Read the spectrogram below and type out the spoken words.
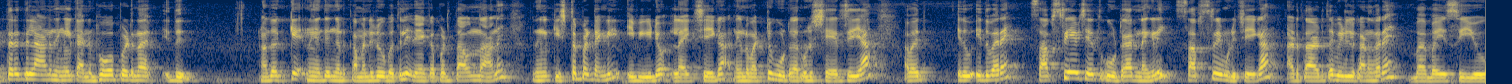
എത്തരത്തിലാണ് നിങ്ങൾക്ക് അനുഭവപ്പെടുന്ന ഇത്? അതൊക്കെ നിങ്ങൾക്ക് നിങ്ങളുടെ കമന്റ് രൂപത്തിൽ രേഖപ്പെടുത്താവുന്നതാണ്. നിങ്ങൾക്ക് ഇഷ്ടപ്പെട്ടെങ്കിൽ ഈ വീഡിയോ ലൈക്ക് ചെയ്യുക. നിങ്ങളുടെ മറ്റു കൂട്ടുകാരോട് ഷെയർ ചെയ്യുക. അപ്പോൾ ഇത് ഇതുവരെ സബ്സ്ക്രൈബ് ചെയ്ത കൂട്ടുകാരുണ്ടെങ്കിൽ സബ്സ്ക്രൈബ് കൂടി ചെയ്യുക. അടുത്ത അടുത്ത വീഡിയോയിൽ കാണുന്നവരെ ബൈ ബൈ സി യു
